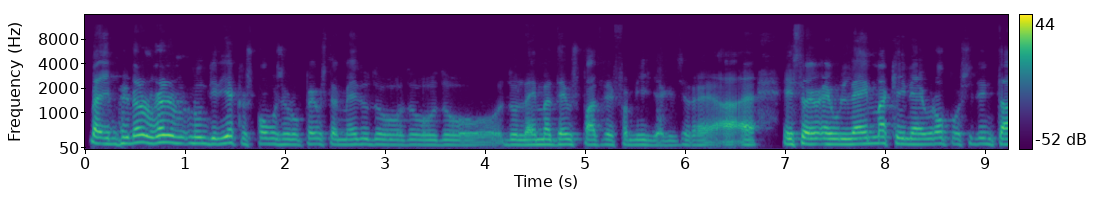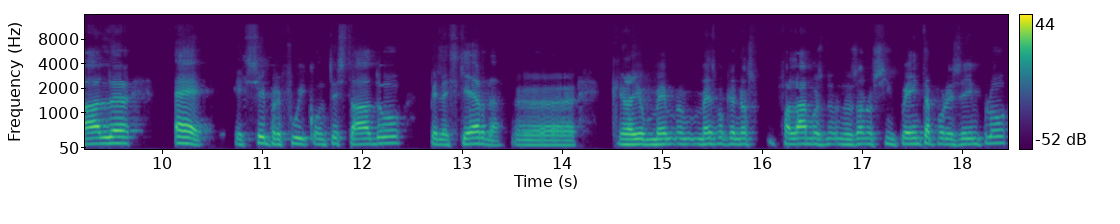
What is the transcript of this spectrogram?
Beh, in primo lugar non diria che os povos europeus têm medo do, do, do, do lema Deus, Pátria e Família. Quer é, questo è un lemma che in Europa occidental è e sempre fui contestado pela esquerda. Uh, creio mesmo que nós falamos nos anos 50, por exemplo,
